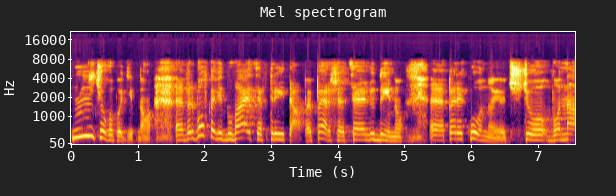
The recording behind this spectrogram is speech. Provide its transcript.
Нічого подібного. Е, вербовка відбувається в три етапи. Перше, це людину е, переконують, що вона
